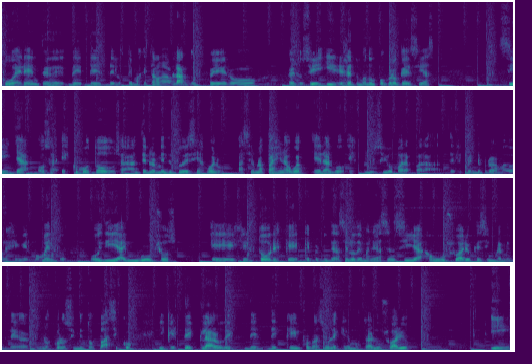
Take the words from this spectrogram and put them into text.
coherente de, los temas que estaban hablando, pero, pero sí, y retomando un poco lo que decías, sí, ya, o sea, es como todo. O sea, anteriormente tú decías, bueno, hacer una página web era algo exclusivo para, para de repente, programadores en el momento. Hoy día hay muchos eh, gestores que, que, permiten hacerlo de manera sencilla a un usuario que simplemente tenga unos conocimientos básicos y que esté claro de, de, de qué información le quiere mostrar al usuario y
